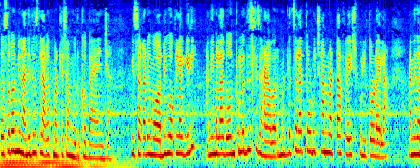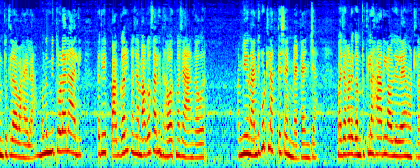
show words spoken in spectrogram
तसं पण मी नांदीतच लागत म्हटलं मूर्ख बायांच्या. मी सकाळी मॉर्निंग वॉकला गेली आणि मला दोन फुलं दिसली झाडावर. म्हटलं चला तोडू छान वाटतं फ्रेश फुलं तोडायला आणि गणपतीला व्हायला. म्हणून मी तोडायला आली. तरी पागल माझ्या मागच आली धावत माझ्या अंगावर. मी नांदी कुठं लागते शाम मॅटांच्या? माझ्याकडे गणपतीला हार लावलेला आहे म्हटलं.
